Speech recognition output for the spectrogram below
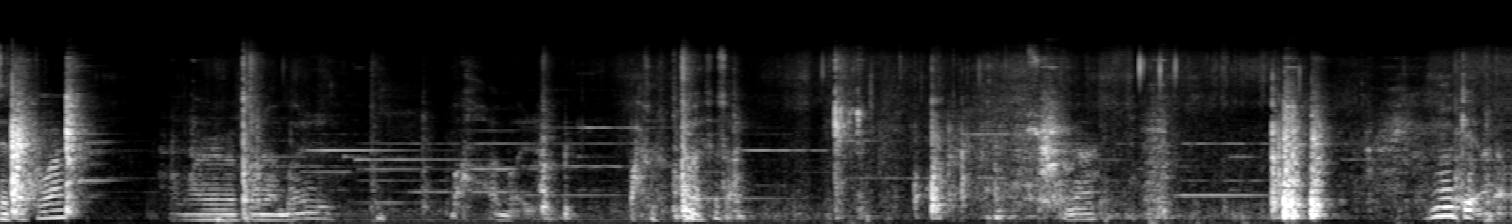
C'est à toi. Je vais prendre un bol. Bah, un bol. Bah, ouais, c'est ça. Ok, attends.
